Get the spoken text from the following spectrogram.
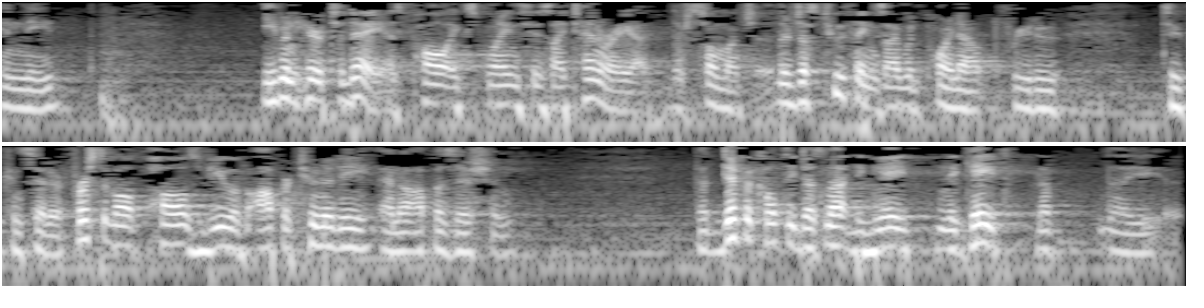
in need even here today, as Paul explains his itinerary, uh, there's so much. There's just two things I would point out for you to, to consider. First of all, Paul's view of opportunity and opposition. The difficulty does not negate, negate the, the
